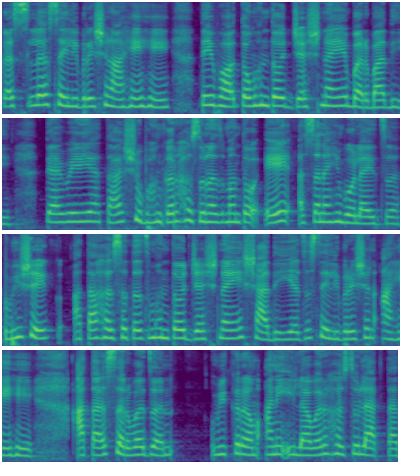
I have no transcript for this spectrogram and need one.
कसलं सेलिब्रेशन आहे हे? तेव्हा तो म्हणतो जश्न ए बर्बादी. त्यावेळी आता शुभंकर हसूनच म्हणतो ए असं नाही बोलायचं. अभिषेक आता हसतच म्हणतो जश्न ए शादी याचं सेलिब्रेशन आहे हे. आता सर्वजण विक्रम आणि इलावर हसू लागतात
